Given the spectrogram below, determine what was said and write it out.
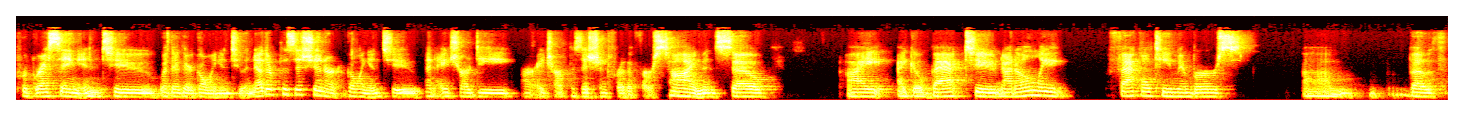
progressing into whether they're going into another position or going into an HRD or HR position for the first time. And so I, I go back to not only faculty members, um, both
